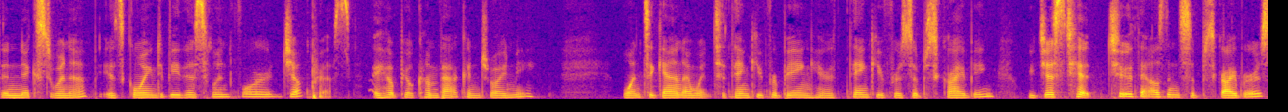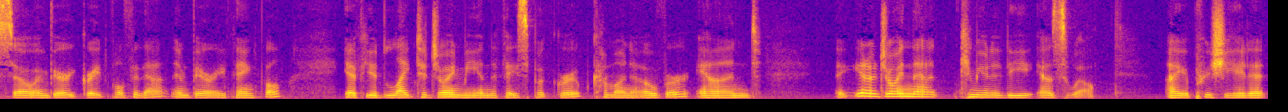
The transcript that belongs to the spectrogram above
The next one up is going to be this one for gel press. I hope you'll come back and join me. Once again, I want to thank you for being here. Thank you for subscribing. We just hit 2,000 subscribers, so I'm very grateful for that and very thankful. If you'd like to join me in the Facebook group, come on over and uh, you know join that community as well. I appreciate it.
